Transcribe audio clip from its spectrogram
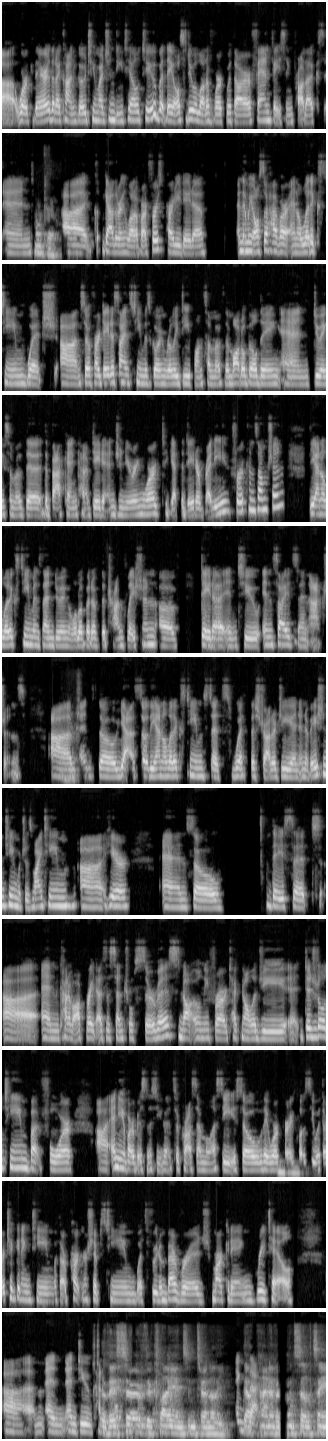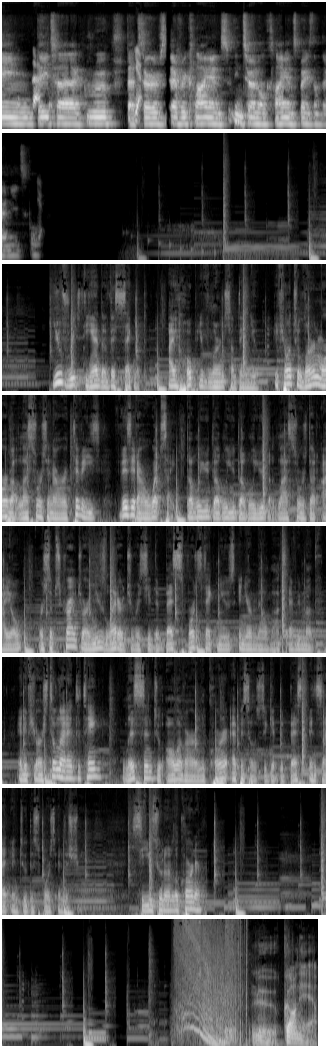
uh, work there that I can't go too much in detail to, but they also do a lot of work with our fan facing products and okay. uh, gathering a lot of our first party data And then we also have our analytics team, which, um, so if our data science team is going really deep on some of the model building and doing some of the, the back end kind of data engineering work to get the data ready for consumption, the analytics team is then doing a little bit of the translation of data into insights and actions. Um, nice. And so, yeah, so the analytics team sits with the strategy and innovation team, which is my team uh, here. And so they sit uh, and kind of operate as a central service, not only for our technology uh, digital team, but for uh, any of our business units across MLSE. So they work very mm-hmm. closely with our ticketing team, with our partnerships team, with food and beverage, marketing, retail. Um, and and do kind of so of. they serve the clients internally. Exactly. They're kind of a consulting exactly. data group that yeah. serves every client's internal clients based on their needs. Yeah. You've reached the end of this segment. I hope you've learned something new. If you want to learn more about LaSource and our activities, visit our website www.lasource.io or subscribe to our newsletter to receive the best sports tech news in your mailbox every month. And if you are still not entertained, listen to all of our Le Corner episodes to get the best insight into the sports industry. See you soon on Le Corner. Le Corner.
